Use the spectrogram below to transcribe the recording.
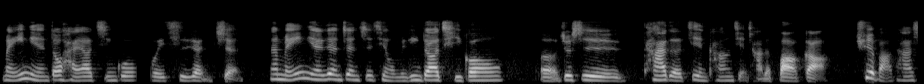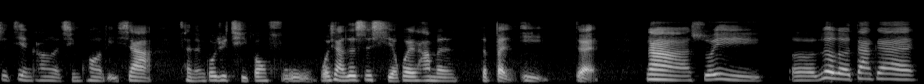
每一年都还要经过一次认证。那每一年认证之前，我们一定都要提供。呃，就是他的健康检查的报告，确保他是健康的情况底下才能够去提供服务。我想这是协会他们的本意。对，那所以呃，乐乐大概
